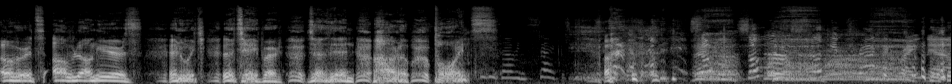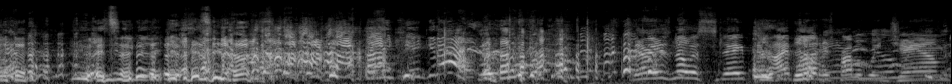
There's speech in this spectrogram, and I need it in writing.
over its oblong ears, in which the tapered to thin hollow points. Some, someone is stuck in traffic right now. It's, it's no, I can't get out. There is no escape. Their iPod is probably jammed.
